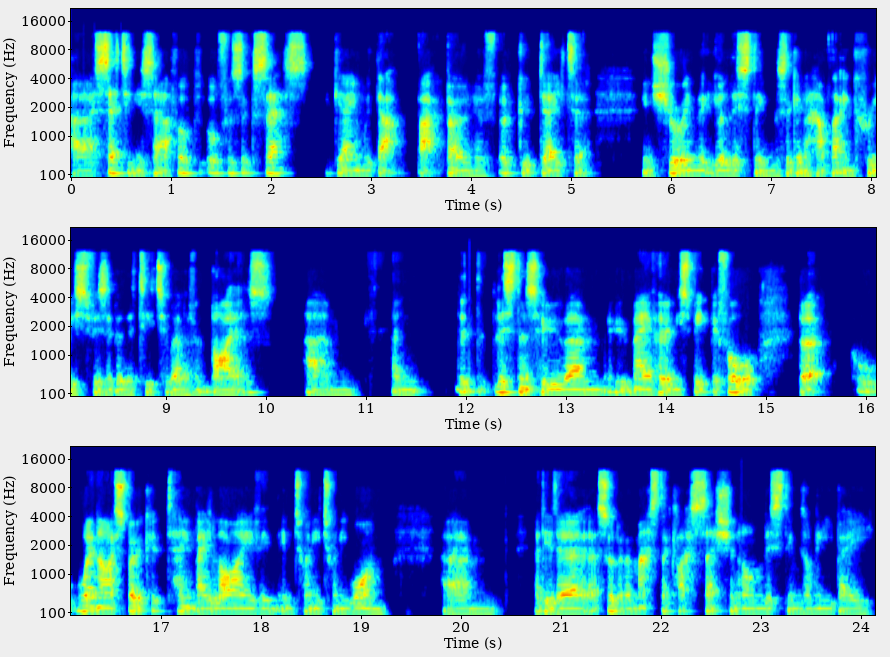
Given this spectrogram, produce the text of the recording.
uh, setting yourself up, up for success again with that backbone of, of good data ensuring that your listings are going to have that increased visibility to relevant buyers um, and the, the listeners who um, who may have heard me speak before, but when I spoke at Tamebay Live in, in 2021, um, I did a, a, sort of a masterclass session on listings on eBay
